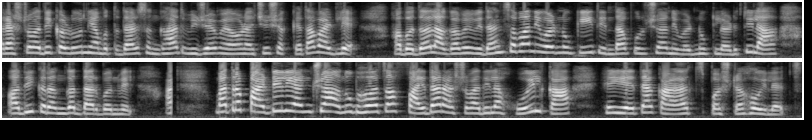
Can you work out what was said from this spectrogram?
राष्ट्रवादीकडून या मतदारसंघात विजय मिळवण्याची शक्यता वाढली आहे हा बदल आगामी विधानसभा निवडणुकीत इंदापूरच्या निवडणूक लढतीला अधिक रंगतदार बनवेल. मात्र पाटील यांच्या अनुभवाचा फायदा राष्ट्रवादीला होईल का हे येत्या काळात स्पष्ट होईलच.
